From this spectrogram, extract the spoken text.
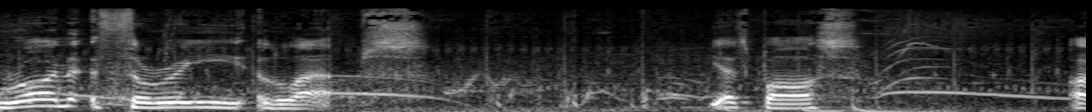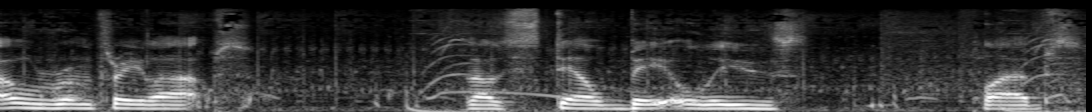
Run three laps. Yes, boss. I will run three laps. And I'll still beat all these plebs.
